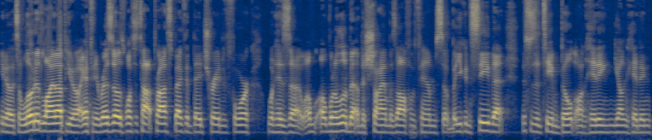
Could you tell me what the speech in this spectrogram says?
you know, it's a loaded lineup. You know, Anthony Rizzo is once a top prospect that they traded for when his uh, when a little bit of the shine was off of him. So, but you can see that this is a team built on hitting, young hitting.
